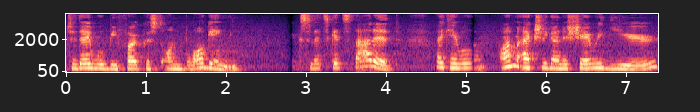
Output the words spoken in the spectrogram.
today we'll be focused on blogging. So let's get started. Okay, well I'm actually going to share with you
